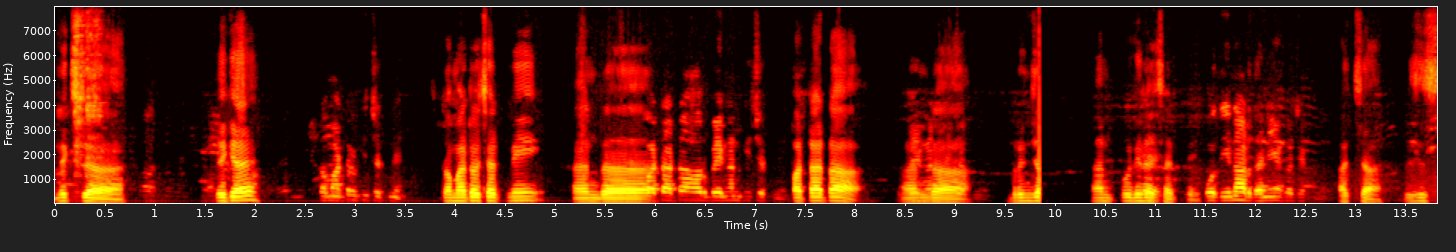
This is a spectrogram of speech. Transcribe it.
மிக்ஸ் ठीक है टमाटर की चटनी टमाटो चटनी एंड बटाटा और बैंगन की चटनी पटाटा बैंगन एंड की चटनी, ब्रिंजल एंड पुदीना ये- चटनी पुदीना और धनिया का चटनी अच्छा this is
